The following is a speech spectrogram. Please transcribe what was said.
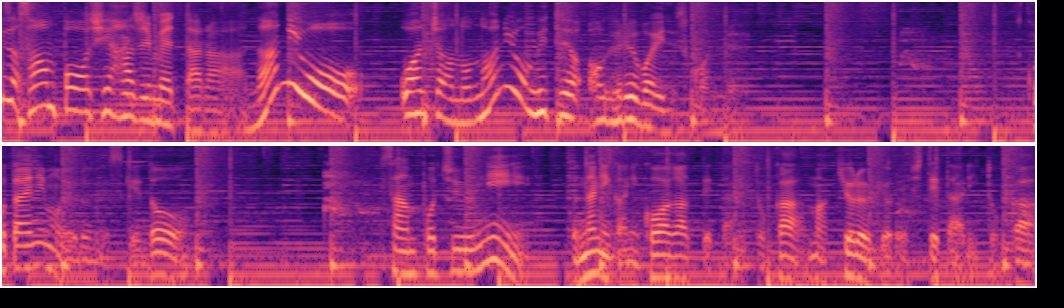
いざ散歩をし始めたら何をワンちゃんの何を見てあげればいいですかね？答えにもよるんですけど散歩中に何かに怖がってたりとか、まあ、キョロキョロしてたりとか、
